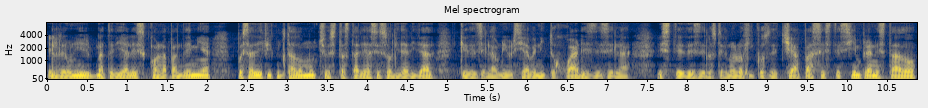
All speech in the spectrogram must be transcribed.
el reunir materiales con la pandemia, pues ha dificultado mucho estas tareas de solidaridad que desde la Universidad Benito Juárez, desde, la, este, desde los tecnológicos de Chiapas, este, siempre han estado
